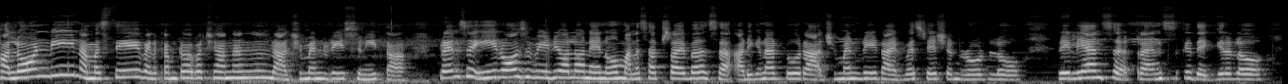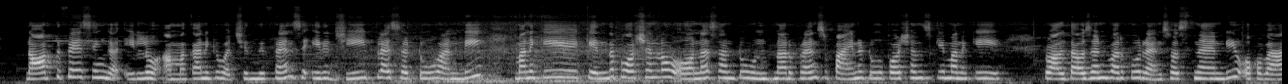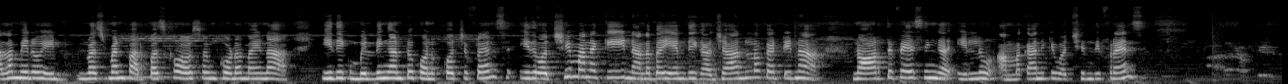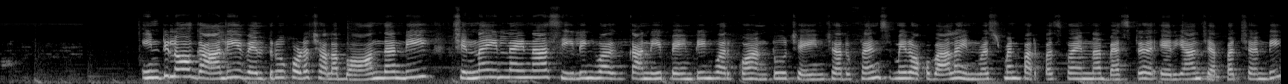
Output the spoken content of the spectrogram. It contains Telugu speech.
హలో అండి నమస్తే. Welcome to our channel Rajahmundry Sunitha. Friends ఈరోజు వీడియోలో నేను మన సబ్స్క్రైబర్స్ అడిగినట్టు రాజమండ్రి రైల్వే స్టేషన్ రోడ్లో రిలయన్స్ ట్రెండ్స్కి దగ్గరలో నార్త్ ఫేసింగ్ ఇల్లు అమ్మకానికి వచ్చింది ఫ్రెండ్స్. ఇది జీ ప్లస్ టూ అండి. మనకి కింద పోర్షన్లో ఓనర్స్ అంటూ ఉంటున్నారు ఫ్రెండ్స్. పైన టూ పోర్షన్స్కి మనకి ట్వెల్వ్ థౌజండ్ వరకు రెంట్స్ వస్తున్నాయండి. ఒకవేళ మీరు ఇన్వెస్ట్మెంట్ పర్పస్ కోసం కూడా ఇది బిల్డింగ్ అంటూ కొనుక్కోవచ్చు ఫ్రెండ్స్. ఇది వచ్చి మనకి నలభై ఎనిమిది గజాల్లో కట్టిన నార్త్ ఫేసింగ్ ఇల్లు అమ్మకానికి వచ్చింది ఫ్రెండ్స్. ఇంటిలో గాలి వెలుతురు కూడా చాలా బాగుందండి. చిన్న ఇల్లు అయినా సీలింగ్ వర్క్ కానీ పెయింటింగ్ వర్క్ అంటూ చేయించారు. ఫ్రెండ్స్ మీరు ఒకవేళ ఇన్వెస్ట్మెంట్ పర్పస్కి అయినా బెస్ట్ ఏరియా అని చెప్పచ్చండి.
